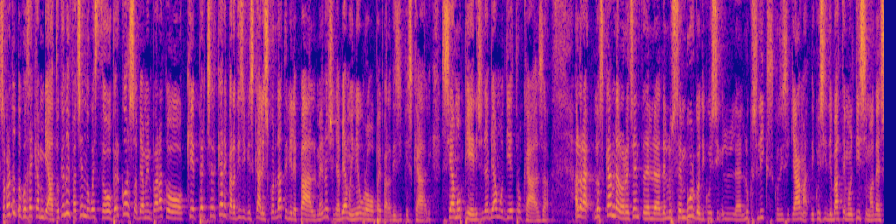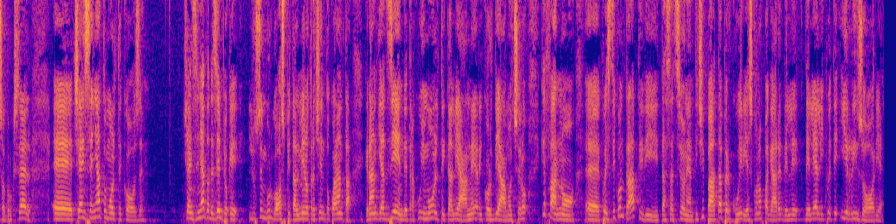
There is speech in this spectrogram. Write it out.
Soprattutto cos'è cambiato? Che noi facendo questo percorso abbiamo imparato che per cercare i paradisi fiscali, scordatevi le palme, noi ce li abbiamo in Europa i paradisi fiscali, siamo pieni, ce li abbiamo dietro casa. Allora, lo scandalo recente del, del Lussemburgo, di cui si, il LuxLeaks, così si chiama, di cui si dibatte moltissimo adesso a Bruxelles, eh, ci ha insegnato molte cose. Ci ha insegnato ad esempio che Lussemburgo ospita almeno 340 grandi aziende, tra cui molte italiane, ricordiamocelo, che fanno eh, questi contratti di tassazione anticipata per cui riescono a pagare delle, delle aliquote irrisorie.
